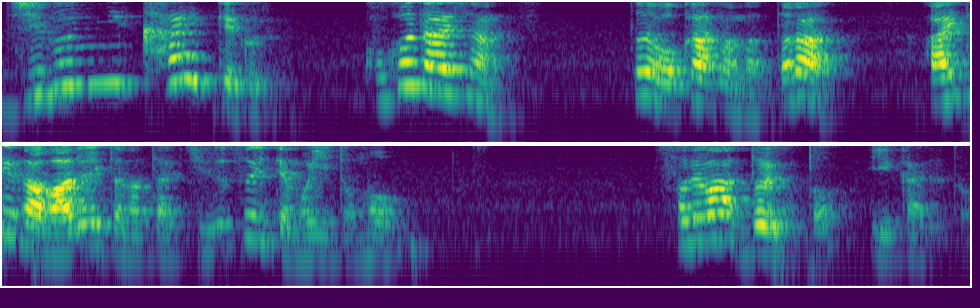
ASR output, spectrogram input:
自分に返ってくる。ここが大事なんです。例えばお母さんだったら相手が悪いとなったら傷ついてもいいと思う。それはどういうこと？言い換えると。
